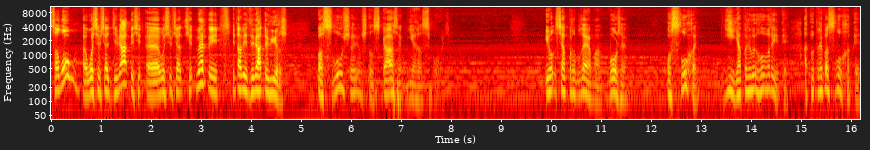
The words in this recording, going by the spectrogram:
Псалом е, 89, е, 84, і там є 9 вірш. Послушаю, що скаже мені Господь. І от ця проблема, Боже, послухай. Ні, я привик говорити, а тут треба слухати.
